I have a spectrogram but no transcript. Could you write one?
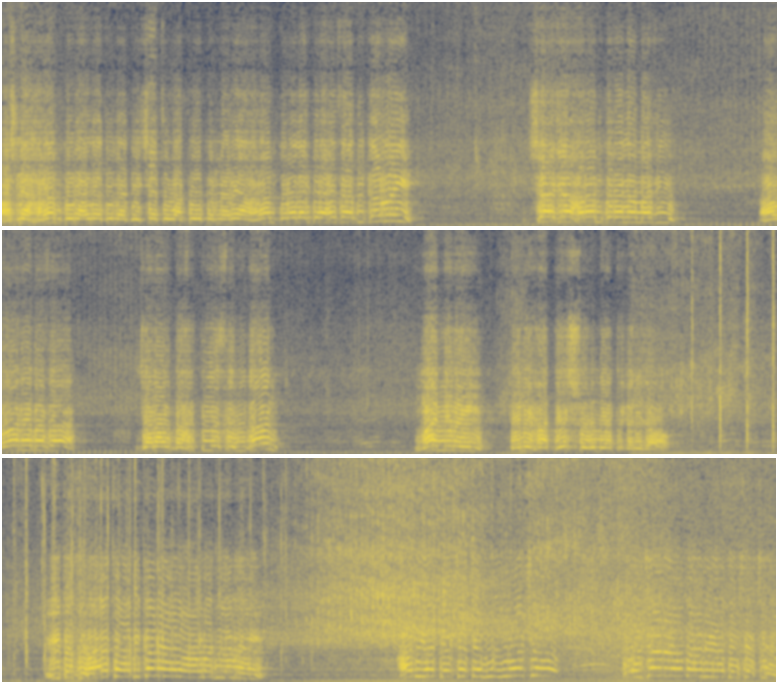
असल्या हरामखोर दिला देशाचं वाटोळ करणाऱ्या हरामखोराला इथे राहायचा अधिकार नाही. ज्या ज्या हरामखोराला माझी आव्हान आहे बाबा ज्याला भारतीय संविधान मान्य नाही त्याने हा देश सोडून या ठिकाणी जावं. इथं राहायचा अधिकार आहे औलादीला नाही. आम्ही या देशाचे मूल्यवाच प्रचार आहोत आम्ही या देशाचे.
